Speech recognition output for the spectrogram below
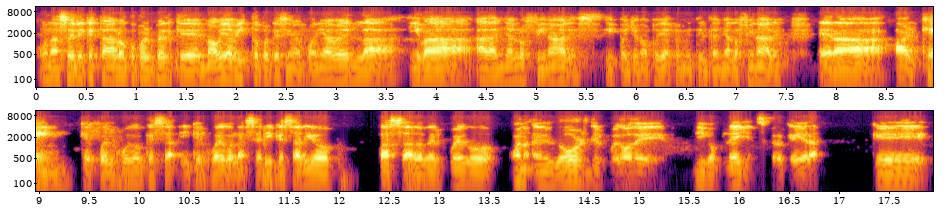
una serie que estaba loco por ver que no había visto porque si me ponía a verla iba a dañar los finales y pues yo no podía permitir dañar los finales. Era Arcane, que fue el juego que y que el juego, la serie que salió basada en el juego, bueno, en el lore del juego de League of Legends, creo que era, que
